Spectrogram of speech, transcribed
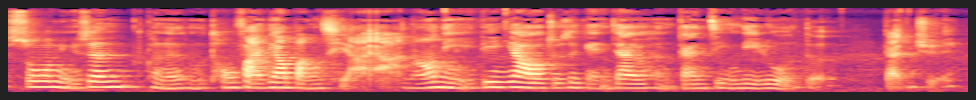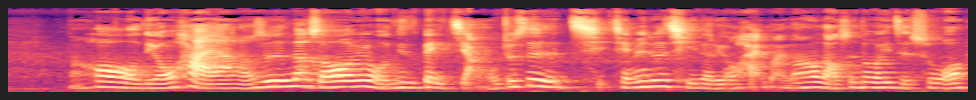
说女生可能什么头发一定要绑起来啊，然后你一定要就是给人家有很干净利落的感觉。然后刘海啊，老师那时候因为我一直被讲，我就是齐前面就是齐的刘海嘛，然后老师都会一直说，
